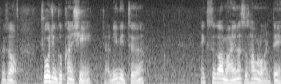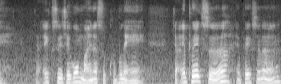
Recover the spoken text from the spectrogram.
그래서 주어진 극한식 자, 리미트 x가 마이너스 3으로 갈 때 x제곱 마이너스 9분의 자, fx fx는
